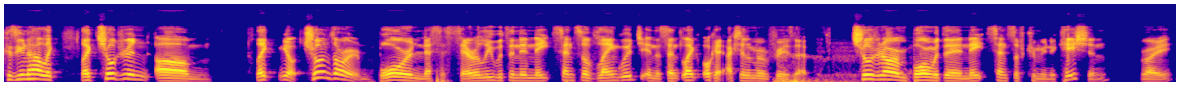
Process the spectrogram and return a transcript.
because you know how like like children um like you know children aren't born necessarily with an innate sense of language in the sense like okay actually let me rephrase that. Children aren't born with an innate sense of communication right?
